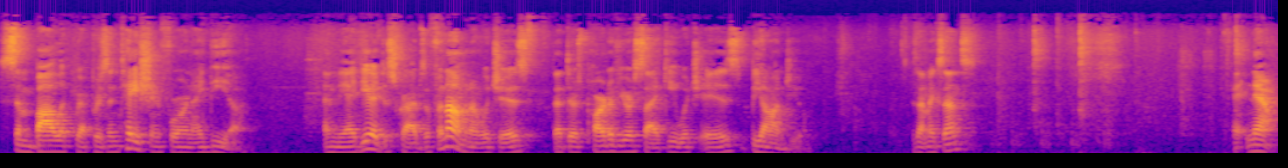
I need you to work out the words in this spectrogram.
symbolic representation for an idea. And the idea describes a phenomenon, which is that there's part of your psyche which is beyond you. Does that make sense? Okay, now,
